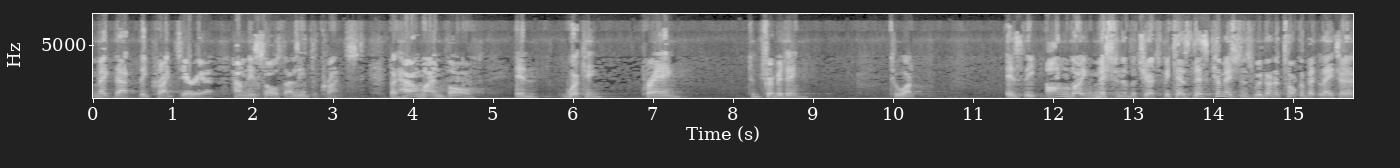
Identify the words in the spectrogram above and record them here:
make that the criteria. How many souls do I lead to Christ? But how am I involved in working, praying, contributing to what is the ongoing mission of the church. Because this commission, we're going to talk a bit later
